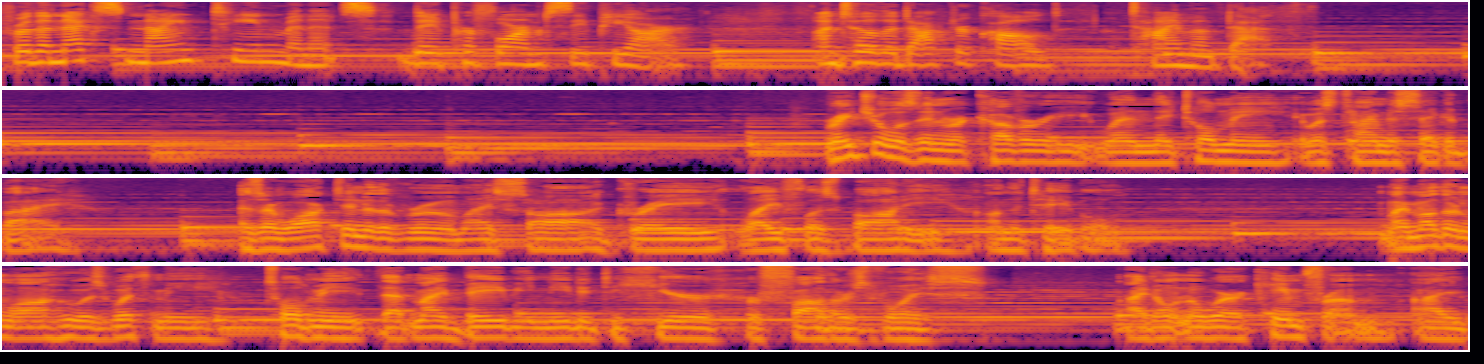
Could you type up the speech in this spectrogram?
For the next 19 minutes, they performed CPR until the doctor called time of death. Rachel was in recovery when they told me it was time to say goodbye. As I walked into the room, I saw a gray, lifeless body on the table. My mother in law, who was with me, told me that my baby needed to hear her father's voice. I don't know where it came from. I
